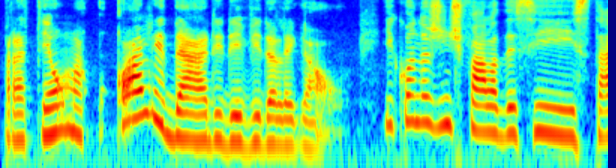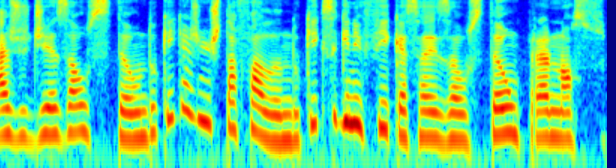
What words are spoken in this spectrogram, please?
para ter uma qualidade de vida legal. E quando a gente fala desse estágio de exaustão, do que, que a gente está falando? O que, que significa essa exaustão para o nosso,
